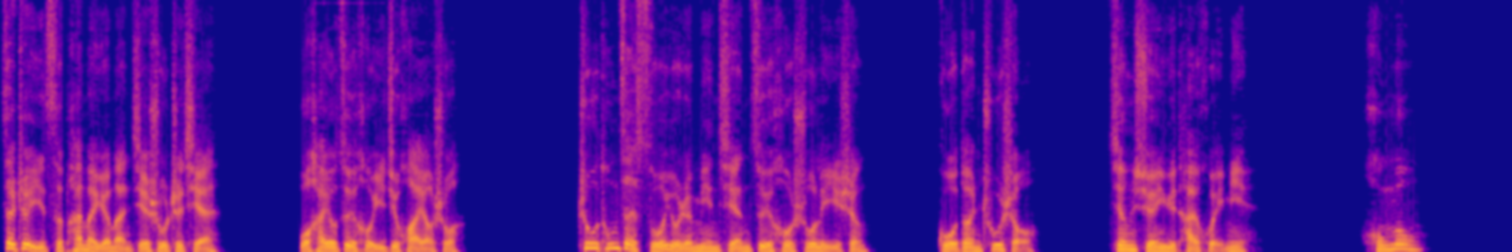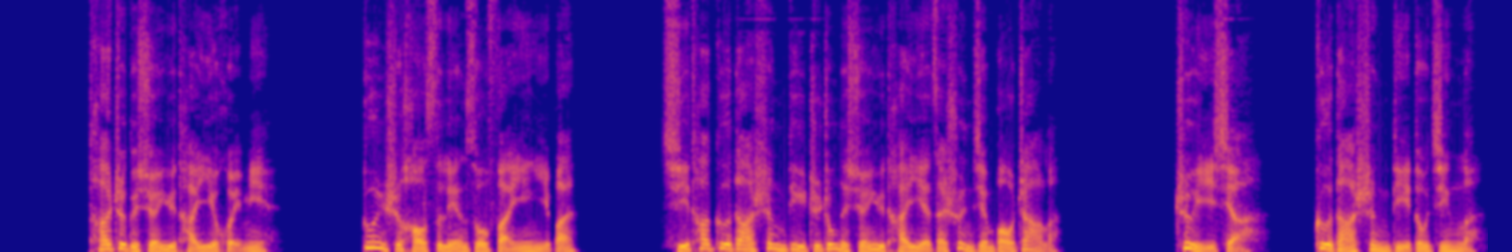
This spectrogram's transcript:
在这一次拍卖圆满结束之前。我还有最后一句话要说。周通在所有人面前最后说了一声，果断出手，将玄玉台毁灭。轰隆！他这个玄玉台一毁灭，顿时好似连锁反应一般，其他各大圣地之中的玄玉台也在瞬间爆炸了。这一下，各大圣地都惊了，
